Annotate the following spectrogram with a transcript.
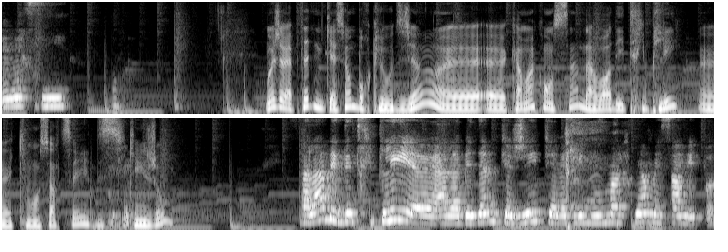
Merci. Moi, j'aurais peut-être une question pour Claudia. Euh, euh, comment on se sent d'avoir des triplés euh, qui vont sortir d'ici 15 jours? Ça a l'air d'être des triplés à la bédaine que j'ai, puis avec les mouvements clients, mais ça n'en est pas.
